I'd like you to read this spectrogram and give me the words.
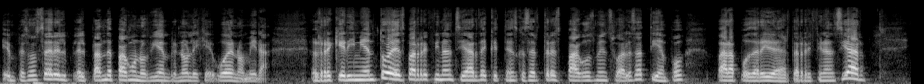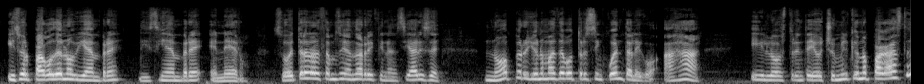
empezó a hacer el, plan de pago en noviembre, ¿no? Le dije, bueno, mira, el requerimiento es para refinanciar de que tienes que hacer tres pagos mensuales a tiempo para poder ayudarte a refinanciar. Hizo el pago de noviembre, diciembre, enero. So, hoy lo estamos ayudando a refinanciar y dice, no, pero yo nomás debo 350. Le digo, ajá, ¿y los 38 mil que no pagaste?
